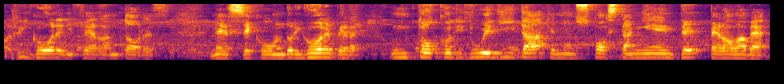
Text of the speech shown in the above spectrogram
rigore di Ferran Torres nel secondo, rigore per un tocco di due dita che non sposta niente, però vabbè,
